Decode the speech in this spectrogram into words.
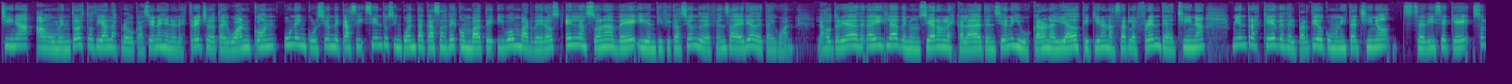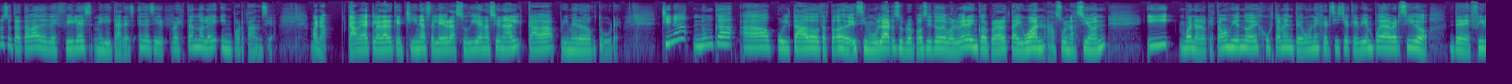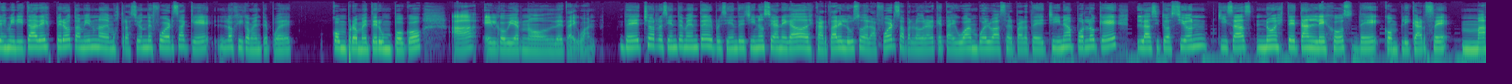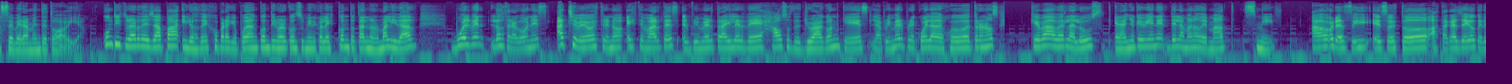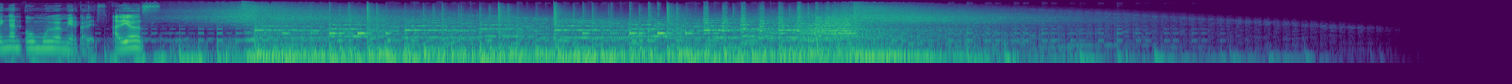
China aumentó estos días las provocaciones en el estrecho de Taiwán con una incursión de casi 150 casas de combate y bombarderos en la zona de identificación de defensa aérea de Taiwán. Las autoridades de la isla denunciaron la escalada de tensiones y buscaron aliados que quieran hacerle frente a China, mientras que desde el Partido Comunista Chino se dice que solo se trataba de desfiles militares, es decir, restándole importancia. Bueno, cabe aclarar que China celebra su Día Nacional cada primero de octubre. China nunca ha ocultado o tratado de disimular su propósito de volver a incorporar Taiwán a su nación. Y bueno, lo que estamos viendo es justamente un ejercicio que bien puede haber sido de desfiles militares, pero también una demostración de fuerza que lógicamente puede comprometer un poco a el gobierno de Taiwán. De hecho, recientemente el presidente chino se ha negado a descartar el uso de la fuerza para lograr que Taiwán vuelva a ser parte de China, por lo que la situación quizás no esté tan lejos de complicarse más severamente todavía. Un titular de Yapa y los dejo para que puedan continuar con su miércoles con total normalidad. Vuelven Los Dragones. HBO estrenó este martes el primer tráiler de House of the Dragon, que es la primer precuela de Juego de Tronos, que va a ver la luz el año que viene de la mano de Matt Smith. Ahora sí, eso es todo. Hasta acá llego. Que tengan un muy buen miércoles. Adiós.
